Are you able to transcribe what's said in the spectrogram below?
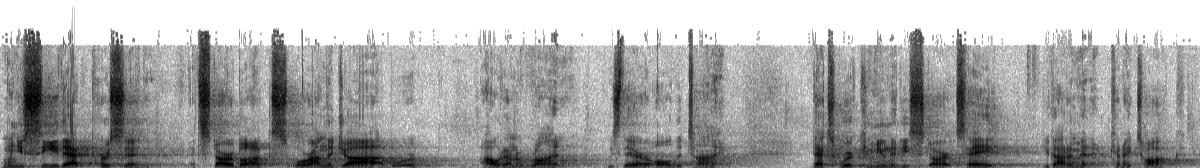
When you see that person at Starbucks or on the job or out on a run who's there all the time, that's where community starts. Hey, you got a minute? Can I talk?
